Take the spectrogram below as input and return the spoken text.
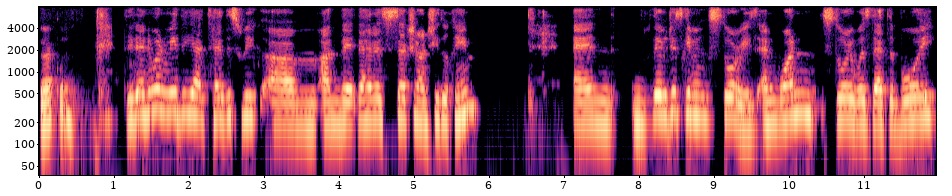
Exactly. Did anyone read the uh, TED this week? Um, on the they had a section on shidduchim, and they were just giving stories. And one story was that the boy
